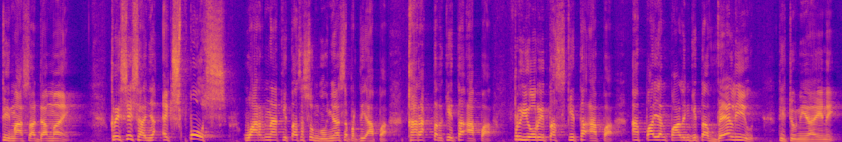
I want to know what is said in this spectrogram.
di masa damai. Krisis hanya expose warna kita sesungguhnya seperti apa, karakter kita apa, prioritas kita apa, apa yang paling kita value di dunia ini.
